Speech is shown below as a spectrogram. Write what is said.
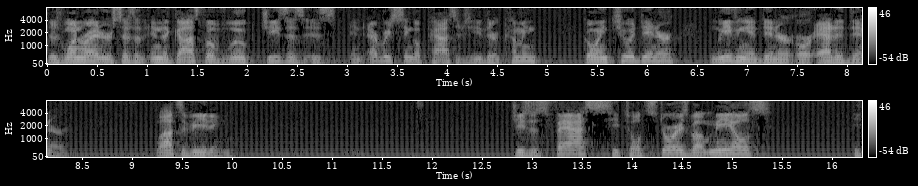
There's one writer who says that in the Gospel of Luke, Jesus is in every single passage either coming, going to a dinner, leaving a dinner, or at a dinner. Lots of eating. Jesus fasts. He told stories about meals. He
